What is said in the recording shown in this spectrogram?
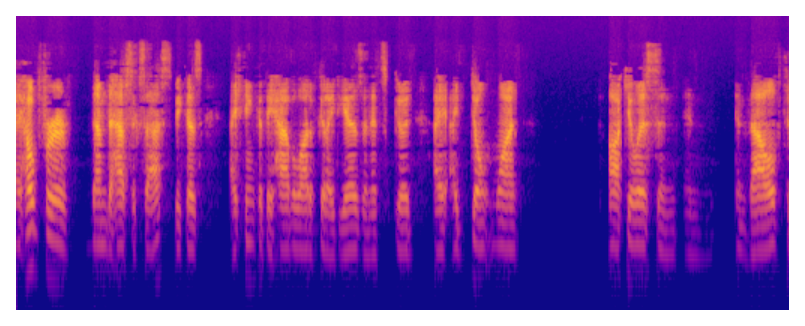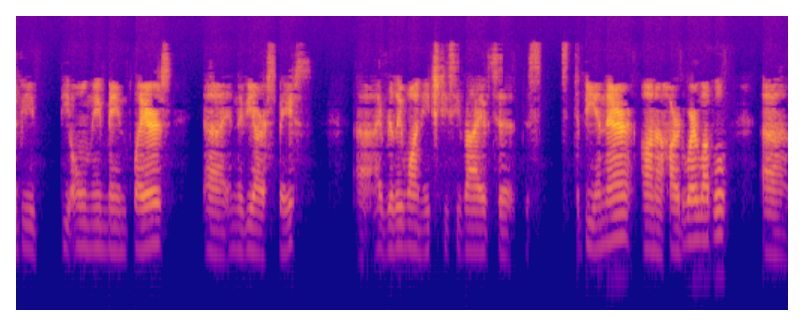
I I hope for them to have success because I think that they have a lot of good ideas and it's good. I, I don't want Oculus and, and and Valve to be the only main players uh, in the VR space. Uh, I really want HTC Vive to, to to be in there on a hardware level. Um,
